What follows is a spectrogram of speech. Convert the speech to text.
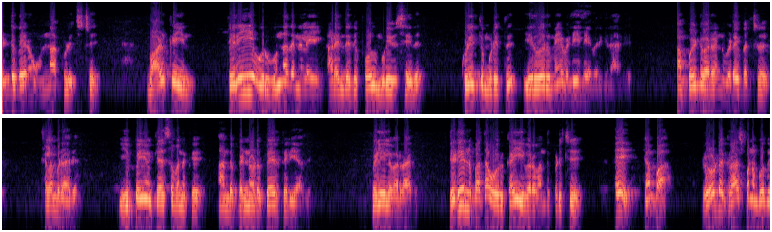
ரெண்டு பேரும் ஒன்னா குளிச்சுட்டு வாழ்க்கையின் பெரிய ஒரு உன்னத நிலையை அடைந்தது போல் முடிவு செய்து குளித்து முடித்து இருவருமே வெளியிலே வருகிறார்கள். நான் போயிட்டு வரேன்னு விடைபெற்று கிளம்புறாரு. இப்பயும் கேசவனுக்கு அந்த பெண்ணோட பேர் தெரியாது. வெளியில வர்றாரு. திடீர்னு பார்த்தா ஒரு கை இவரை வந்து பிடிச்சு ஏய் ஏம்பா ரோட்டை கிராஸ் பண்ணும்போது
